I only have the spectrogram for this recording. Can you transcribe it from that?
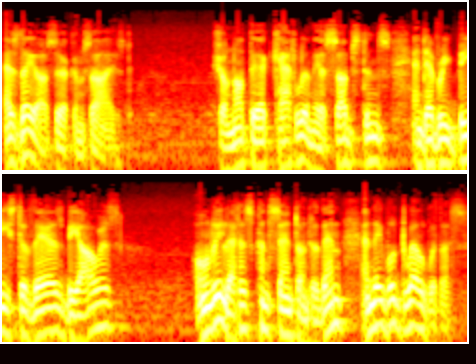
as they are circumcised. Shall not their cattle and their substance, and every beast of theirs be ours? Only let us consent unto them, and they will dwell with us.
